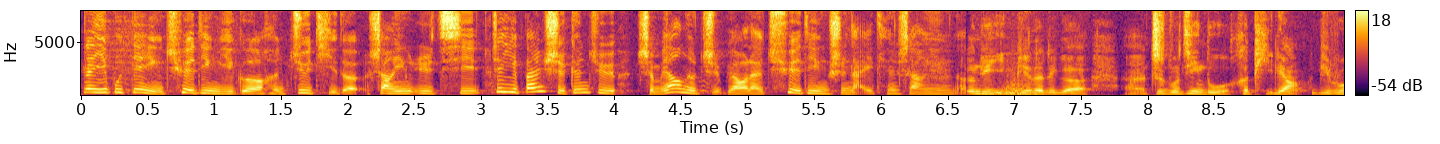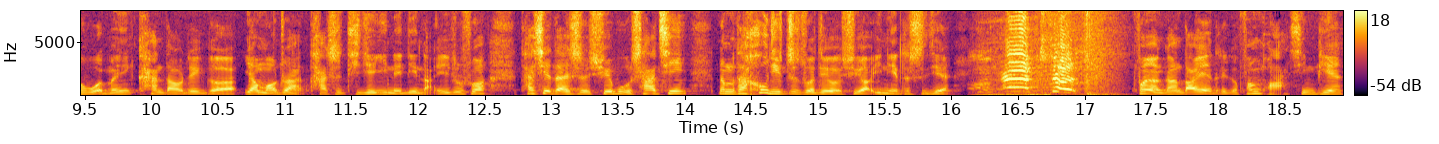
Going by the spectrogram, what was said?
那一部电影确定一个很具体的上映日期，这。一般是根据什么样的指标来确定是哪一天上映的？根据影片的这个呃制作进度和体量，比如我们看到这个《妖毛传》，它是提前一年定档，也就是说它现在是宣布杀青，那么它后期制作就有需要一年的时间。Action！冯小刚导演的这个《芳华》新片，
